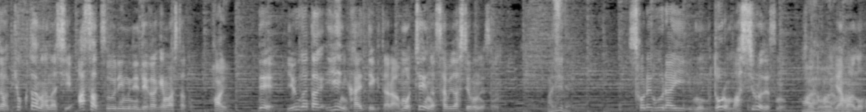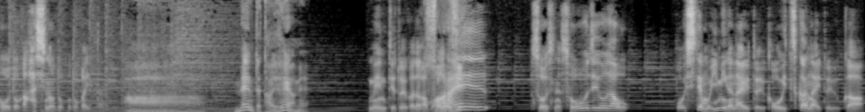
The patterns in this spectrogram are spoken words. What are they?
だから極端な話朝ツーリングに出かけましたと。はい。で夕方家に帰ってきたらもうチェーンが錆び出してるんですよね。マジで？それぐらいもう道路真っ白ですもん、はいはいはい。その山の方とか橋のとことか行ったら。ああ面って大変やね。メンテというかだからもう掃除？洗えそうですね。掃除がおおしても意味がないというか追いつかないというか。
